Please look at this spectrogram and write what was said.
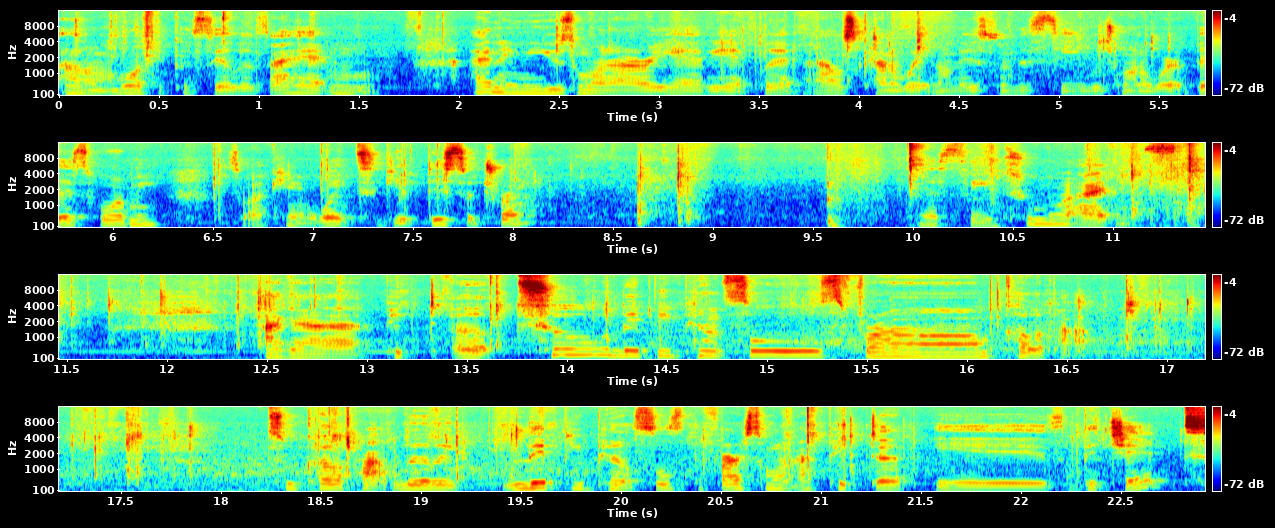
um, Morphe concealers. I hadn't, I hadn't even used one I already have yet, but I was kind of waiting on this one to see which one will work best for me. So I can't wait to give this a try. Let's see, two more items. I got picked up two lippy pencils from ColourPop two ColourPop Lily lippy pencils. The first one I picked up is Bichette.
